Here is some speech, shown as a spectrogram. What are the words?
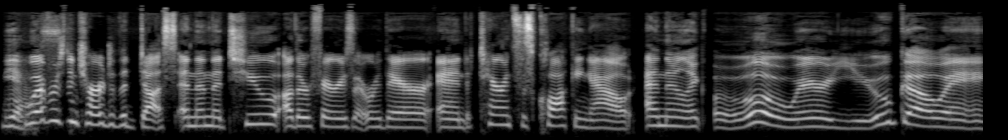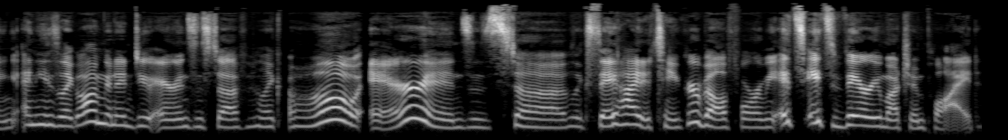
Yeah. Whoever's in charge of the dust, and then the two other fairies that were there, and Terrence is clocking out, and they're like, "Oh, where are you going?" And he's like, "Oh, I'm gonna do errands and stuff." And like, "Oh, errands and stuff." Like, say hi to Tinkerbell for me. It's it's very much implied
